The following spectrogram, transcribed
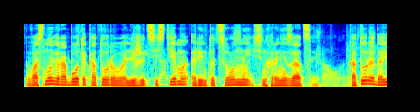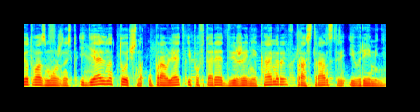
в основе работы которого лежит система ориентационной синхронизации — которая дает возможность идеально точно управлять и повторять движение камеры в пространстве и времени.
